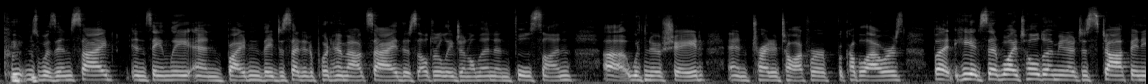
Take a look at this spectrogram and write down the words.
Putin's was inside insanely, and Biden they decided to put him outside, this elderly gentleman in full sun uh, with no shade, and try to talk for a couple hours. But he had said, well, I told him, you know, to stop any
